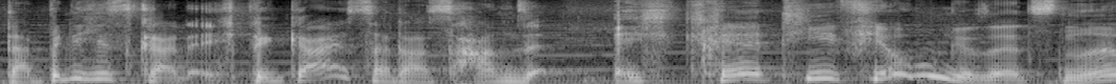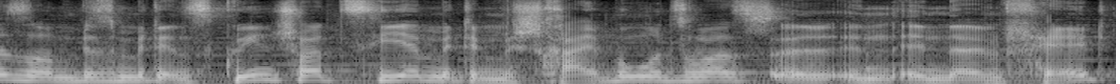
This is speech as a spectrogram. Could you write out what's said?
Da bin ich jetzt gerade echt begeistert. Das haben sie echt kreativ hier umgesetzt. Ne? So ein bisschen mit den Screenshots hier, mit den Beschreibungen und sowas äh, in, in deinem Feld,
